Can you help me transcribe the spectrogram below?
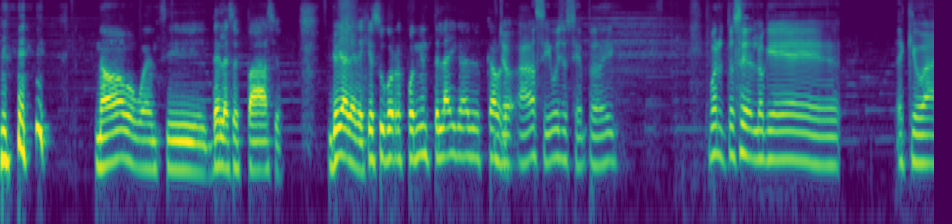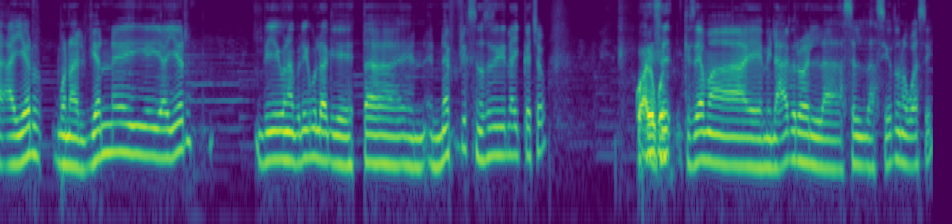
No, pues, weón, sí, déle su espacio. Yo ya le dejé su correspondiente like al cabrón. Yo, ah, sí, pues yo siempre ahí. Bueno, entonces lo que es que ayer, bueno, el viernes y, y ayer vi una película que está en, en Netflix, no sé si la hay cachado, ¿Cuál, que, se, que se llama eh, Milagro en la celda 7, una wea así.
